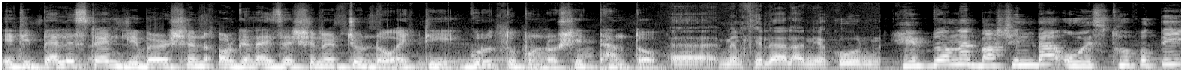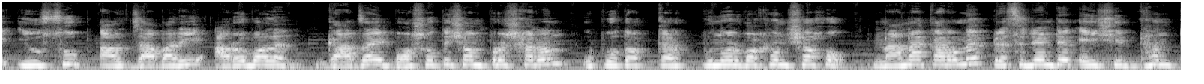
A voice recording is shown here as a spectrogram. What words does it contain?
এটি প্যালেস্টাইন লিবারেশন অর্গানাইজেশনের জন্য একটি গুরুত্বপূর্ণ সিদ্ধান্ত। হেব্রনের বাসিন্দা ও স্থপতি ইউসুফ আল জাবারি আরও বলেন গাজায় বসতি সম্প্রসারণ উপত্যকার পুনর্গঠন সহ নানা কারণে প্রেসিডেন্টের এই সিদ্ধান্ত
